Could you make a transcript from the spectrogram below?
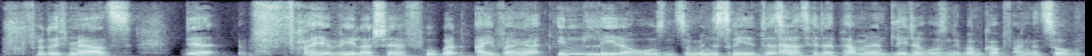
Friedrich Merz, der freie Wählerchef Hubert Aiwanger in Lederhosen, zumindest redet er ja. so, als hätte er permanent Lederhosen über dem Kopf angezogen,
